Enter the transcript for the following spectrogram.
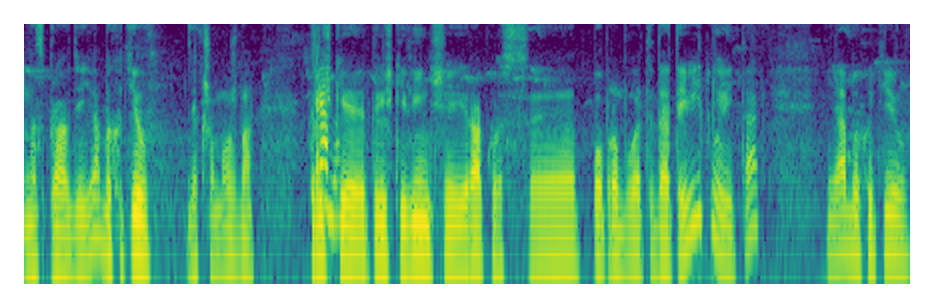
насправді. Я би хотів, якщо можна, Треба. трішки, трішки в інший ракурс е, попробувати дати відповідь, так? Я би хотів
